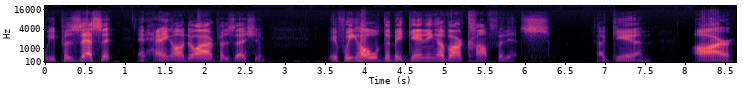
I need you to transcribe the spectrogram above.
we possess it and hang on to our possession, if we hold the beginning of our confidence, again, our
